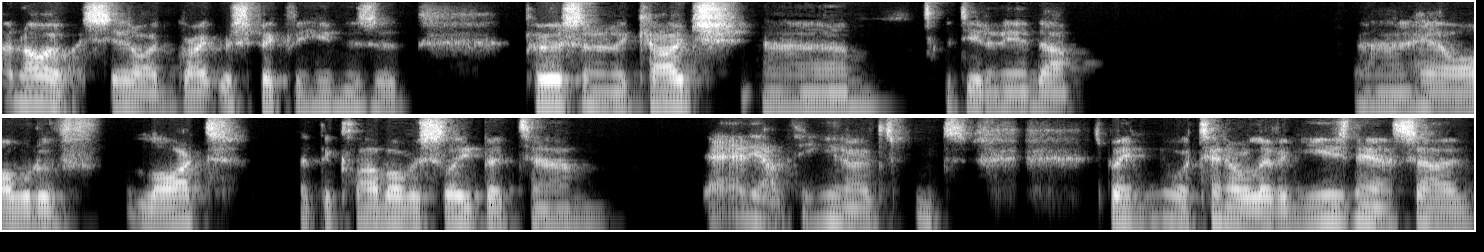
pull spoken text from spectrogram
and I always said I had great respect for him as a person and a coach. Um, it didn't end up uh, how I would have liked at the club, obviously, but um, and the other thing, you know, it's it's been what, ten or eleven years now. So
